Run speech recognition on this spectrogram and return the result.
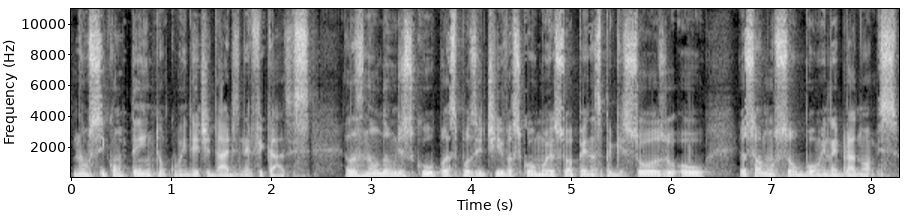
não se contentam com identidades ineficazes. Elas não dão desculpas positivas como eu sou apenas preguiçoso ou eu só não sou bom em lembrar nomes.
